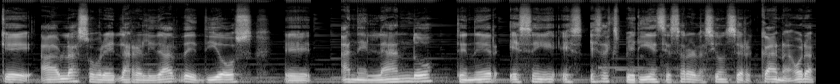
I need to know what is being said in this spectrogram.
que habla sobre la realidad de Dios eh, anhelando tener ese, esa experiencia, esa relación cercana. Ahora,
